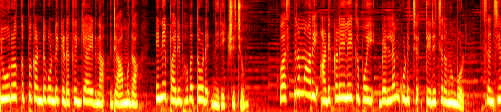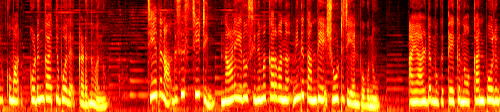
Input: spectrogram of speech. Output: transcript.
യൂറോ കപ്പ് കണ്ടുകൊണ്ട് കിടക്കുകയായിരുന്ന രാമുദ എന്നെ പരിഭവത്തോടെ നിരീക്ഷിച്ചു. വസ്ത്രം മാറി അടുക്കളയിലേക്ക് പോയി വെള്ളം കുടിച്ച് തിരിച്ചിറങ്ങുമ്പോൾ സഞ്ജീവ് കുമാർ കൊടുങ്കാറ്റുപോലെ കടന്നു വന്നു. ചേതന ദിസ് ഈസ് ചീറ്റിംഗ് നാളെ ഏതോ സിനിമക്കാർ വന്ന് നിന്റെ തന്തയെ ഷൂട്ട് ചെയ്യാൻ പോകുന്നു. അയാളുടെ മുഖത്തേക്ക് നോക്കാൻ പോലും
